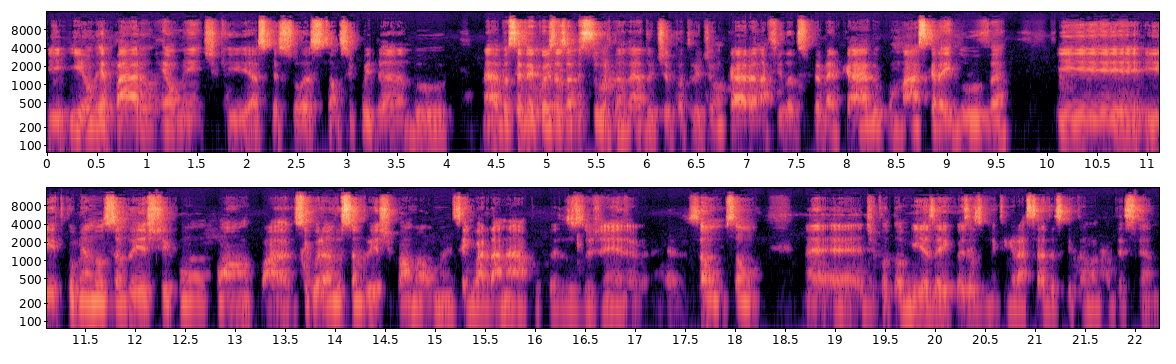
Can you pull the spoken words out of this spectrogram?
e, e eu reparo realmente que as pessoas estão se cuidando. Né? Você vê coisas absurdas, né? do tipo, outro dia um cara na fila do supermercado com máscara e luva, e, e, comendo um sanduíche com, com, a, com a, segurando o sanduíche com a mão, né? sem guardanapo, coisas do gênero. São, são é, é, dicotomias aí, coisas muito engraçadas que estão acontecendo.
